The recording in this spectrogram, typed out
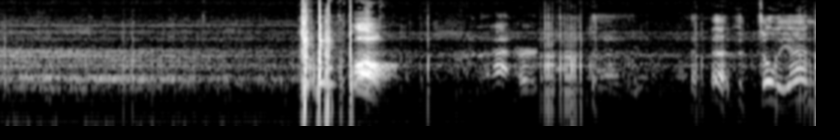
Oh! That hurt. Until the end.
